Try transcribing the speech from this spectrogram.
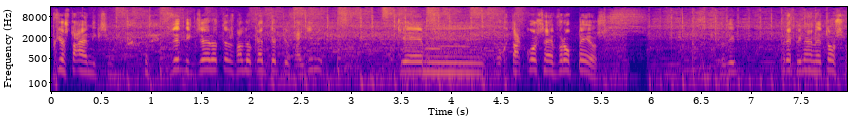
Ποιος τα άνοιξε. Δεν την ξέρω, τέλος πάντων κάτι τέτοιο θα γίνει. Και μ, 800 ευρώ πέος. Δηλαδή πρέπει να είναι τόσο.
